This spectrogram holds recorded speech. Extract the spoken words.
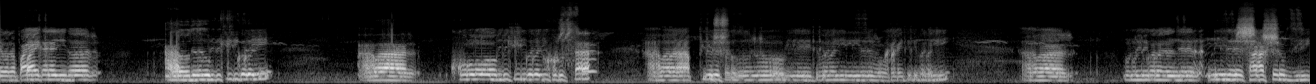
আমরা পাইকারি দর বিক্রি করি আবার বিক্রি করি খুচরা আবার আত্মীয় স্বজনও দিতে পারি নিজেরও খাইতে পারি আবার মনে করেন যে নিজের শাকসবজি,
